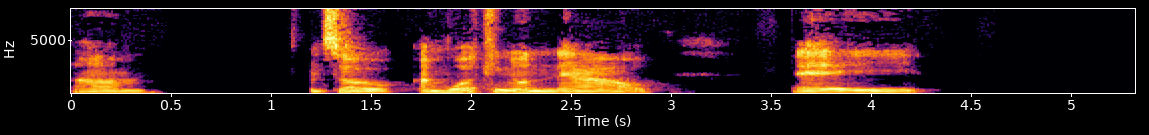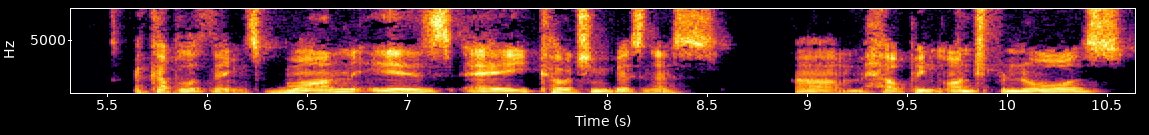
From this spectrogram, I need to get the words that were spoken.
Um, and so I'm working on now a a couple of things. One is a coaching business, um, helping entrepreneurs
